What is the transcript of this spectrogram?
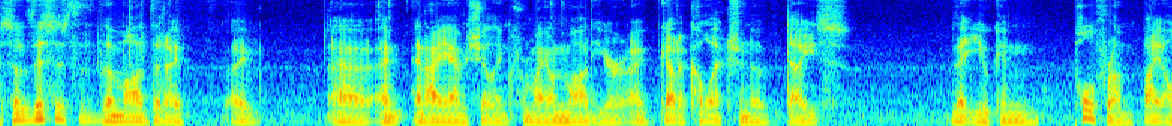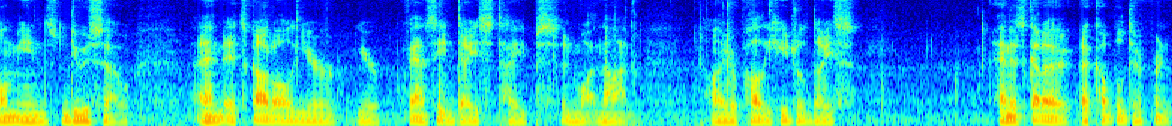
So this is the mod that I, I, uh, and, and I am shilling for my own mod here. I've got a collection of dice that you can pull from. By all means, do so. And it's got all your, your fancy dice types and whatnot. All your polyhedral dice. And it's got a, a couple different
